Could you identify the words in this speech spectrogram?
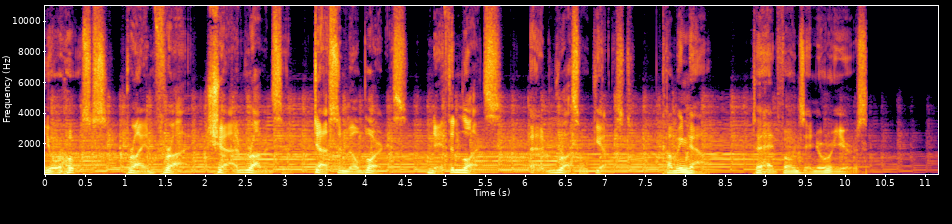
your hosts Brian Fry, Chad Robinson, Dustin Melbardis, Nathan Lutz, and Russell Guest. Coming now to headphones in your ears.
